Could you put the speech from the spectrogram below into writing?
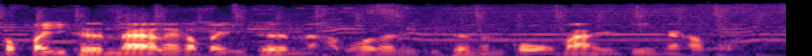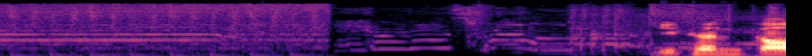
ก็ไปอีเทิลได้อะไรก็ไปอีเทิลนนะครับ เพราะตอนนี้อีเทิลมันโกงมากจริงๆนะครับผมอีเทิลก็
